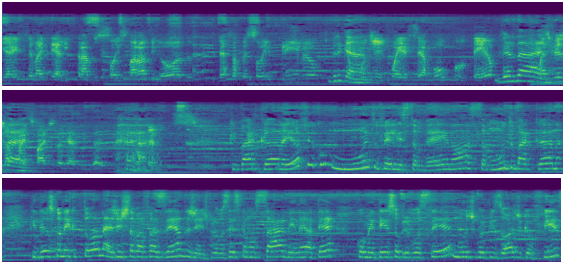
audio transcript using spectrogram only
e aí você vai ter ali traduções maravilhosas dessa pessoa incrível. Obrigada. Eu pude conhecer há pouco tempo. Verdade, mas que já verdade. faz parte da minha vida aí. Que bacana. Eu fico muito feliz também. Nossa, muito bacana. Que Deus conectou, né? A gente estava fazendo, gente, para vocês que não sabem, né? Até comentei sobre você no último episódio que eu fiz.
